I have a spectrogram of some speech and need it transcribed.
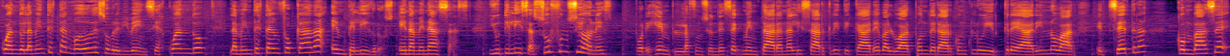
cuando la mente está en modo de sobrevivencia, es cuando la mente está enfocada en peligros, en amenazas y utiliza sus funciones, por ejemplo, la función de segmentar, analizar, criticar, evaluar, ponderar, concluir, crear, innovar, etc., con base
